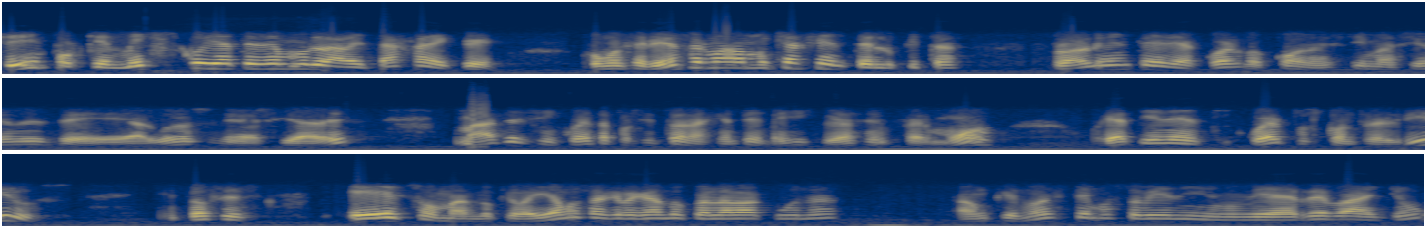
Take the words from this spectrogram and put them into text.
Sí, porque en México ya tenemos la ventaja de que como se había enfermado mucha gente, Lupita, probablemente de acuerdo con estimaciones de algunas universidades, más del 50% de la gente en México ya se enfermó o ya tiene anticuerpos contra el virus. Entonces, eso más lo que vayamos agregando con la vacuna, aunque no estemos todavía en inmunidad de rebaño,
